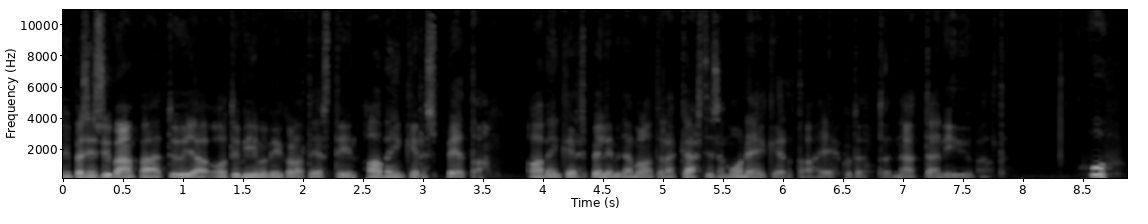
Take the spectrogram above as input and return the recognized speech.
Hyppäsin syvään päätyyn ja otin viime viikolla testiin Avengers Beta. Avengers-peli, mitä me ollaan täällä kästissä moneen kertaan hehkutettu, että näyttää niin hyvältä. Huh.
